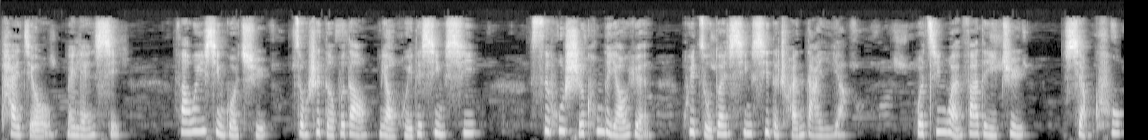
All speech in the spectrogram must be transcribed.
太久没联系，发微信过去总是得不到秒回的信息，似乎时空的遥远会阻断信息的传达一样。我今晚发的一句“想哭”，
